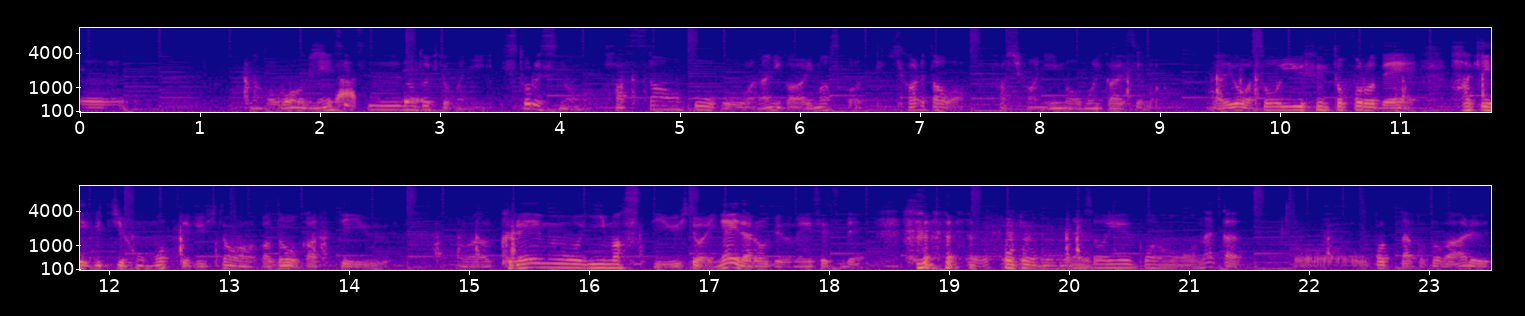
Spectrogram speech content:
うん。なんかもう面接の時とかにストレスの発散方法は何かありますかって聞かれたわ。確かに今思い返せば。要はそういうところではけ口を持ってる人なのかどうかっていう、まあ、クレームを言いますっていう人はいないだろうけど面接で。そういうこのなんかこう起こったことがある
